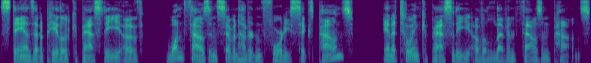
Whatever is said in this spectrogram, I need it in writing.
stands at a payload capacity of 1,746 pounds and a towing capacity of 11,000 pounds.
